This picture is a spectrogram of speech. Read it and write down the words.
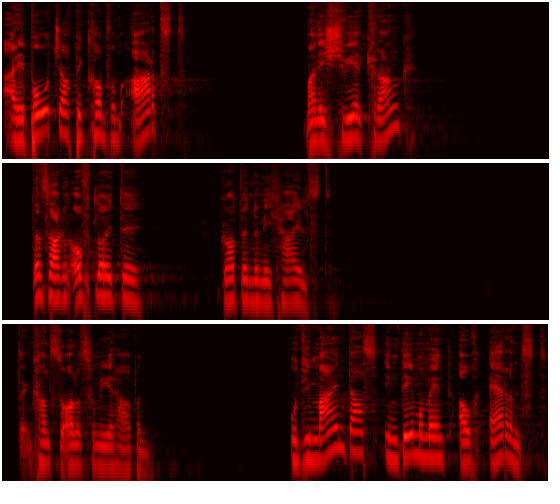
eine Botschaft bekommen vom Arzt, man ist schwer krank, dann sagen oft Leute, Gott, wenn du mich heilst, dann kannst du alles von mir haben. Und die meinen das in dem Moment auch ernst.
